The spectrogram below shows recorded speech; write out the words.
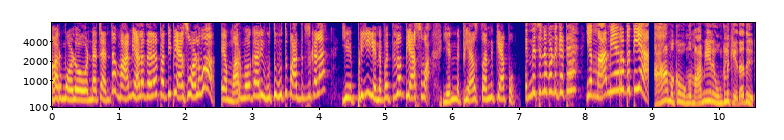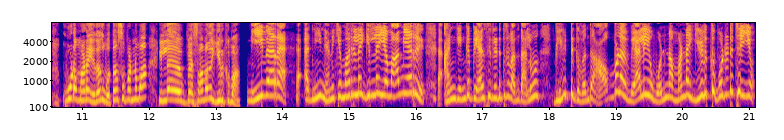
மருமோளோ ஒன்ன சேர்ந்த மாமியால தானே பத்தி பேசுவாளுவா? என் மருமகாரி உத்து உத்து பாத்துட்டு இருக்கல? எப்படியும் என்ன பத்தி தான் பேசுவா. என்ன பேசுதான்னு கேப்போம். என்ன சின்ன பொண்ணு கேட்ட? என் மாமியார பத்தியா உங்க மாமியார் உங்களுக்கு ஏதாவது கூடமாட ஏதாவது ஒத்தாசை பண்ணுமா? இல்ல பேசாம தான் இருக்குமா? நீ வேற. நீ நினைக்க மாதிரி எல்லாம் இல்ல என் எங்க அங்கங்க பேசிட்டு எடுத்துட்டு வந்தாலும் வீட்டுக்கு வந்து அவ்வளவு வேலையை ஒண்ண மண்ண இழுத்து போட்டுட்டு செய்யும்.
